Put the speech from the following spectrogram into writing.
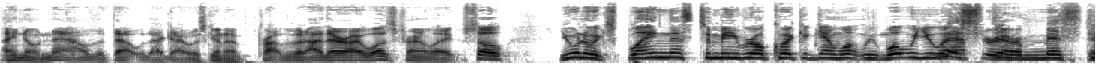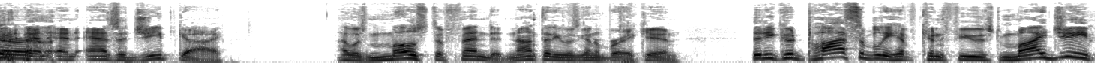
I know now that that, that guy was going to probably, but I, there I was trying to like. So you want to explain this to me real quick again? What we, what were you after? Mister, Mister. And, and as a Jeep guy, I was most offended. Not that he was going to break in, that he could possibly have confused my Jeep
